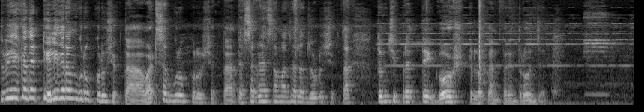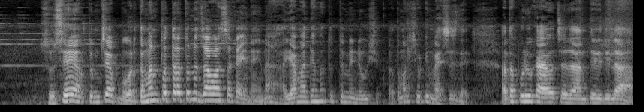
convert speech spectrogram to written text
तुम्ही एखादा टेलिग्राम ग्रुप करू शकता व्हॉट्सअप ग्रुप करू शकता त्या सगळ्या समाजाला जोडू शकता. तुमची प्रत्येक गोष्ट लोकांपर्यंत रोज जाते. सुसे तुमच्या वर्तमानपत्रातूनच जावं असं काही नाही ना? या माध्यमातून तुम्ही नेऊ शकता. तुम्हाला शेवटी मेसेज द्यायचा. आता पूर्वी काय व्हायचं? अंत्यविधीला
